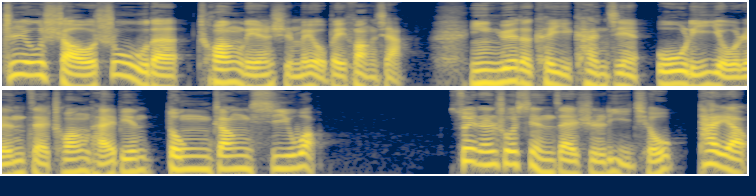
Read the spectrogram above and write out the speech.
只有少数的窗帘是没有被放下，隐约的可以看见屋里有人在窗台边东张西望。虽然说现在是立秋，太阳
